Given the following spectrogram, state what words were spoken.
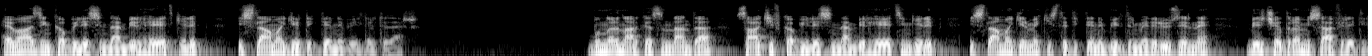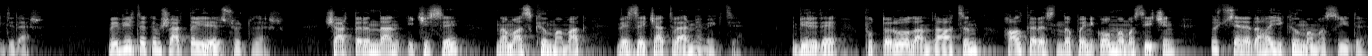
Hevazin kabilesinden bir heyet gelip İslam'a girdiklerini bildirdiler. Bunların arkasından da Sakif kabilesinden bir heyetin gelip İslam'a girmek istediklerini bildirmeleri üzerine bir çadıra misafir edildiler. Ve bir takım şartlar ileri sürdüler. Şartlarından ikisi namaz kılmamak ve zekat vermemekti. Biri de putları olan Lat'ın halk arasında panik olmaması için üç sene daha yıkılmamasıydı.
